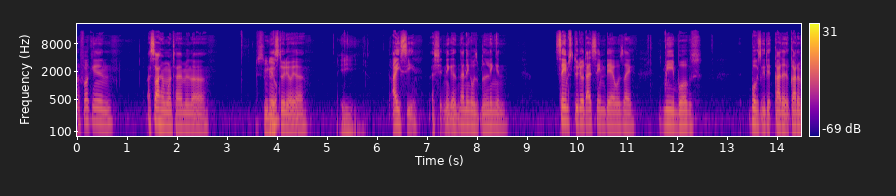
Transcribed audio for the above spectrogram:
I fucking. I saw him one time in uh in Studio. the studio. Yeah, Hey. Icy. That shit, nigga. That nigga was blinging. Same studio that same day. It was like me, Bugs. Bugs got a got a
